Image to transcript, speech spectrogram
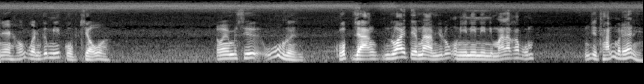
เนี่ยของเพิ่นก็มีกบเขียวอะทำไมไม่ซื้ออู้เลยกบยางร้อยเต็มน้ำอยู่ลูกนี่นี่นี่มาแล้วครับผม มันจะทันมาเด้อนี่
